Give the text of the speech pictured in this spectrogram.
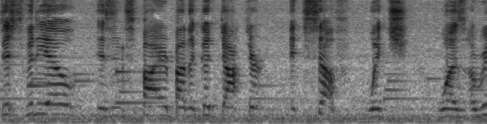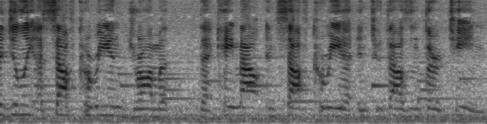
This video is inspired by The Good Doctor itself, which was originally a South Korean drama that came out in South Korea in 2013,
